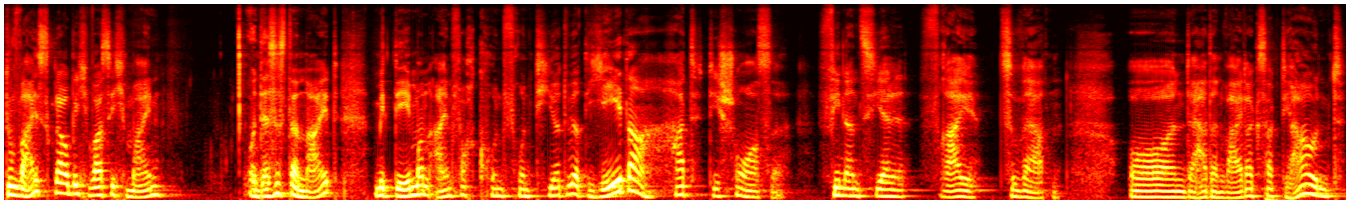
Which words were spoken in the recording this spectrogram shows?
du weißt, glaube ich, was ich meine. Und das ist der Neid, mit dem man einfach konfrontiert wird. Jeder hat die Chance, finanziell frei zu werden. Und er hat dann weiter gesagt, ja, und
